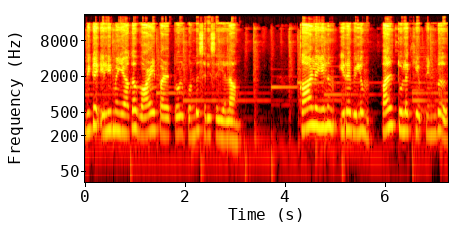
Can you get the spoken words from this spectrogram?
மிக எளிமையாக வாழைப்பழத்தோல் கொண்டு சரி செய்யலாம். காலையிலும் இரவிலும் பல் துலக்கிய பின்பு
